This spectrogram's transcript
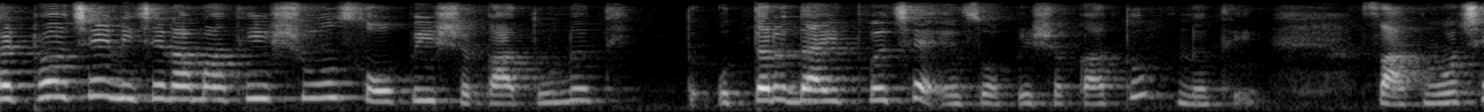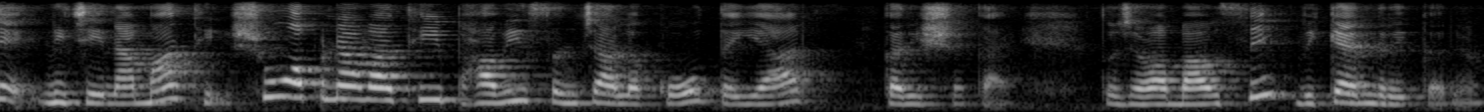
છઠ્ઠો છે, નીચેનામાંથી શું સોંપી શકાતું નથી? તો ઉત્તરદાયિત્વ છે, એ સોંપી શકાતું નથી. સાતમો છે, નીચેનામાંથી શું અપનાવવાથી ભાવિ સંચાલકો તૈયાર કરી શકાય? તો જવાબ આવશે વિકેન્દ્રીકરણ.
